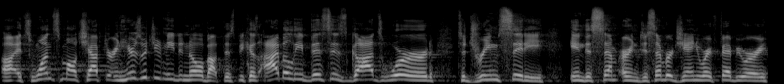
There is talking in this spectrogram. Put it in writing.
uh, it's one small chapter. And here's what you need to know about this because I believe this is God's word to Dream City in December, in December January, February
